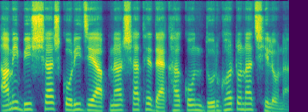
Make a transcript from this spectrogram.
আমি বিশ্বাস করি যে আপনার সাথে দেখা কোন দুর্ঘটনা ছিল না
